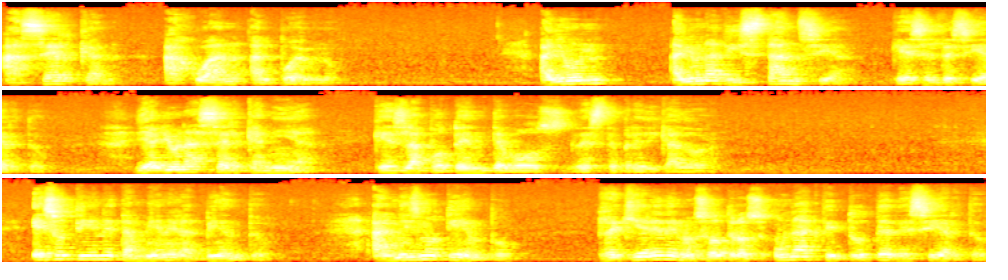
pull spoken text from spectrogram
acercan a Juan al pueblo. Hay, un, hay una distancia que es el desierto y hay una cercanía que es la potente voz de este predicador. Eso tiene también el adviento. Al mismo tiempo, requiere de nosotros una actitud de desierto.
